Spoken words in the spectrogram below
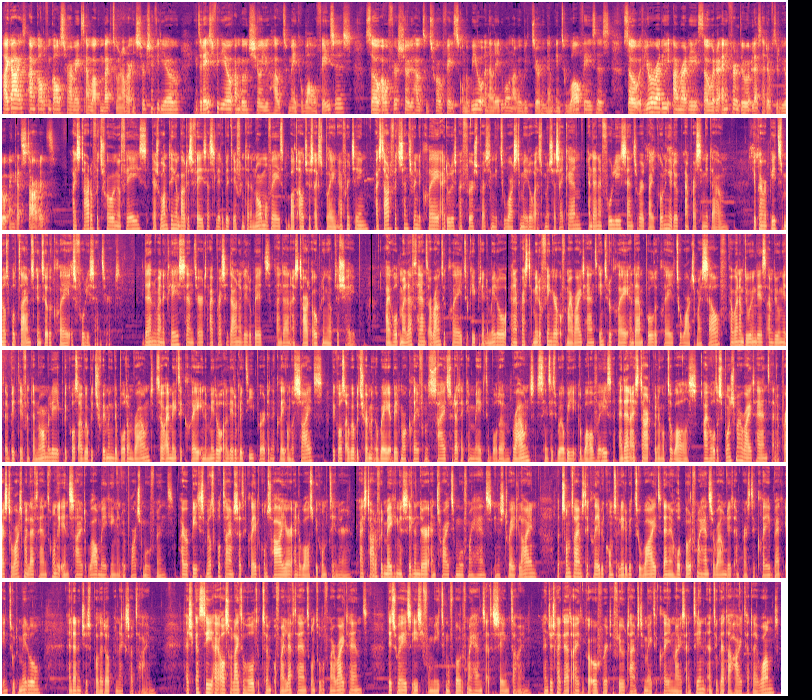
Hi guys, I'm Calder from Calder Ceramics and welcome back to another instruction video. In today's video I'm going to show you how to make wall vases. So I will first show you how to throw vases on the wheel and then later on I will be turning them into wall vases. So if you're ready, I'm ready. So without any further ado, let's head over to the wheel and get started. I start off with throwing a vase. There's one thing about this vase that's a little bit different than a normal vase, but I'll just explain everything. I start off with centering the clay. I do this by first pressing it towards the middle as much as I can, and then I fully center it by coning it up and pressing it down. You can repeat this multiple times until the clay is fully centered. Then when the clay is centered, I press it down a little bit and then I start opening up the shape. I hold my left hand around the clay to keep it in the middle and I press the middle finger of my right hand into the clay and then pull the clay towards myself. And when I'm doing this, I'm doing it a bit different than normally because I will be trimming the bottom round. So I make the clay in the middle a little bit deeper than the clay on the sides because I will be trimming away a bit more clay from the sides so that I can make the bottom round since it will be a wall vase. And then I start pulling up the walls. I hold a sponge in my right hand and I press towards my left hand on the inside while making an upwards movement. I repeat this multiple times so that the clay becomes higher and the walls become thinner. I start off with making a cylinder and try to move my hands in a straight line, but sometimes the clay becomes a little bit too wide, then I hold both of my hands around it and press the clay back into the middle, and then I just pull it up an extra time. As you can see, I also like to hold the thumb of my left hand on top of my right hand. This way it's easy for me to move both of my hands at the same time. And just like that I go over it a few times to make the clay nice and thin and to get the height that I want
